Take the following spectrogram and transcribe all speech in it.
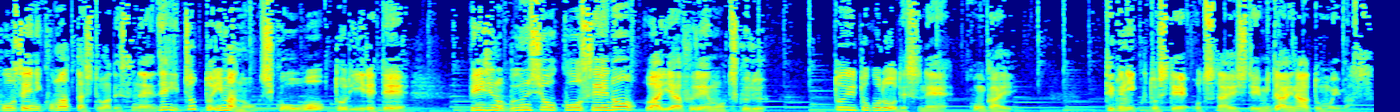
構成に困った人はですね、ぜひちょっと今の思考を取り入れて、ページの文章構成のワイヤーフレームを作るというところをですね、今回テクニックとしてお伝えしてみたいなと思います。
